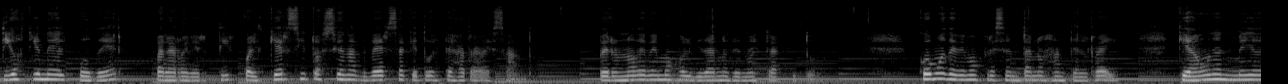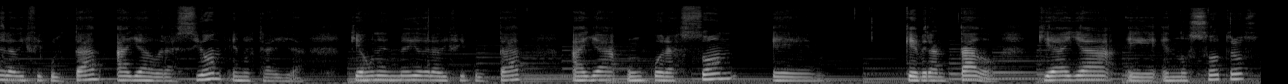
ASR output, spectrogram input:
Dios tiene el poder para revertir cualquier situación adversa que tú estés atravesando, pero no debemos olvidarnos de nuestra actitud. ¿Cómo debemos presentarnos ante el Rey? Que aún en medio de la dificultad haya adoración en nuestra vida, que aún en medio de la dificultad haya un corazón eh, quebrantado, que haya eh, en nosotros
